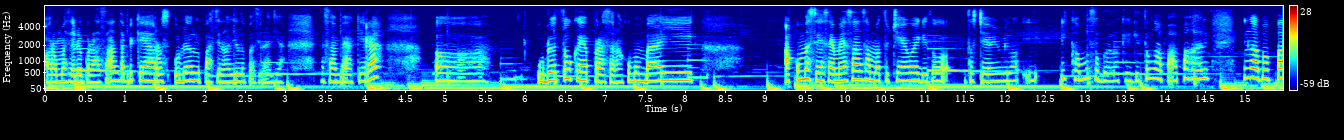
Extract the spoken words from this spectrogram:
orang masih ada perasaan tapi kayak harus udah lepasin aja lepasin aja. Nah sampai akhirnya uh, udah tuh kayak perasaan aku membaik. Aku masih smsan sama tuh cewek gitu. Terus ceweknya bilang ih, ih kamu segala kayak gitu nggak apa-apa kali. Ih nggak apa-apa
